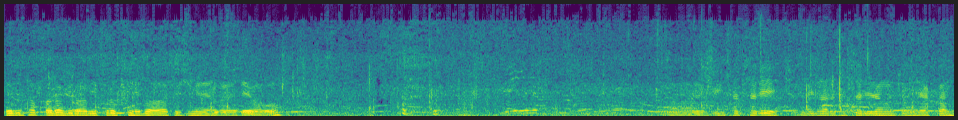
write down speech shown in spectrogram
계속 턱바닥이라 미끄럽습니다. 조심히 내려가야 돼요. 아, 여기 사찰이 우리나라 사찰이랑은 좀 약간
